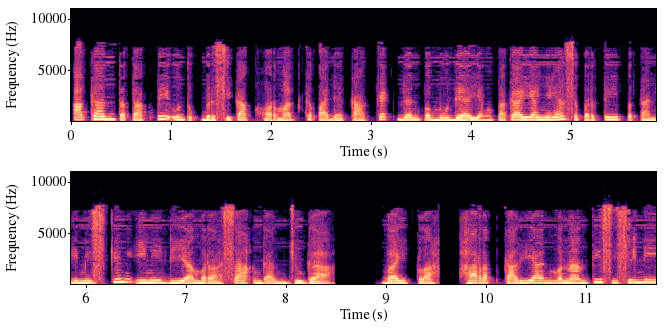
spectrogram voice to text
Akan tetapi untuk bersikap hormat kepada kakek dan pemuda yang pakaiannya seperti petani miskin ini dia merasa enggan juga. Baiklah, harap kalian menanti di sini,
